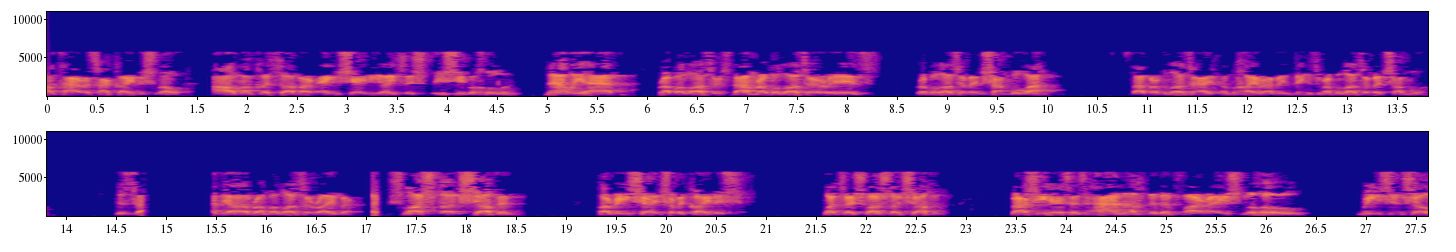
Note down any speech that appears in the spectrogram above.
altarish hakodesh lo. Alma kasavar ein sheni yoyse shlishi b'chulin. Now we have Rabbi Lazar. Stam Rabbi Lazar is Rabbi Lazar ben Shamua. Rabbi Lazar, I mean, things Rabbi Lazar ben Shamua. The Tanya Rabbi Lazar Reiber. Shloshtot Shavin. Harisha Shemekaidish. What's a Shloshtot Shavin? Rashi here says, Hanach the Mefaresh Lahu, Rishon Shel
